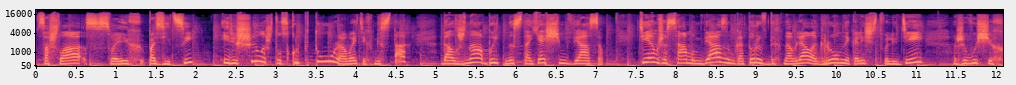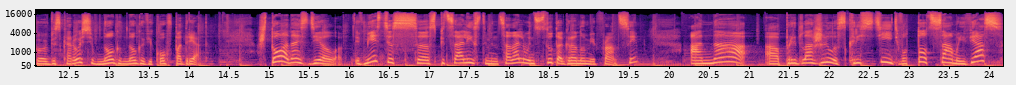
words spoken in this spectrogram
сошла с своих позиций и решила, что скульптура в этих местах должна быть настоящим вязом. Тем же самым вязом, который вдохновлял огромное количество людей, живущих в Бескоросе много-много веков подряд. Что она сделала? Вместе с специалистами Национального института агрономии Франции она а, предложила скрестить вот тот самый вяз,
